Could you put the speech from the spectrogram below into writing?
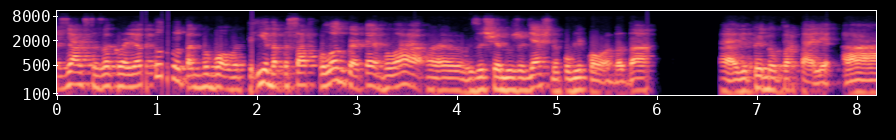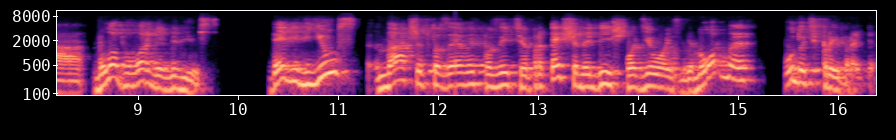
взявся за клавіатуру, так би мовити, і написав колонку, яка була за що дуже вдячно опублікована на відповідному порталі. А було обговорення в Мін'юсті, де Мін'юст начебто заявив позицію про те, що найбільш одіозні норми будуть прибрані.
